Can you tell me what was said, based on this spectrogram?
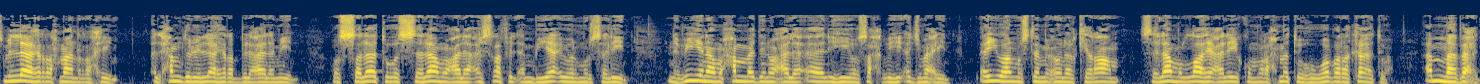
بسم الله الرحمن الرحيم. الحمد لله رب العالمين والصلاة والسلام على أشرف الأنبياء والمرسلين نبينا محمد وعلى آله وصحبه أجمعين. أيها المستمعون الكرام سلام الله عليكم ورحمته وبركاته. أما بعد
